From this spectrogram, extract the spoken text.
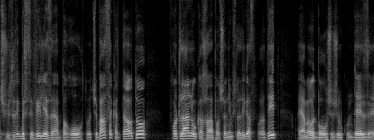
שיחק בסביליה זה היה ברור, זאת אומרת שברסה קנתה אותו, לפחות לנו, ככה הפרשנים של הליגה הספרדית, היה מאוד ברור שז'ול קונדה זה,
